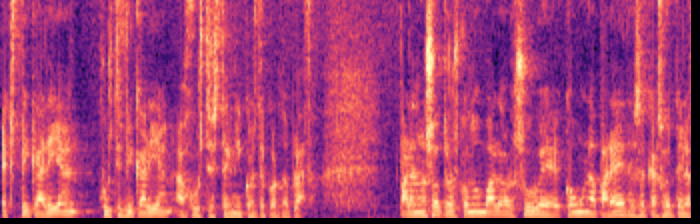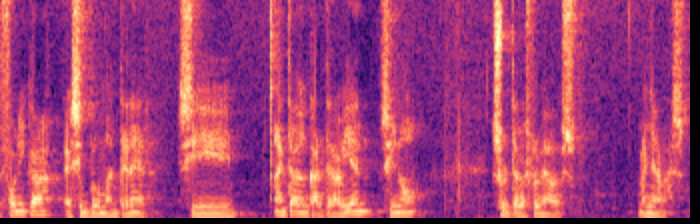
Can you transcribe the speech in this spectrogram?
explicarían, justificarían ajustes técnicos de corto plazo. Para nosotros, cuando un valor sube como una pared, es el caso de Telefónica, es simple mantener. Si ha entrado en cartera bien, si no, suerte a los premiados. Mañana más.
